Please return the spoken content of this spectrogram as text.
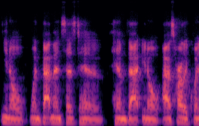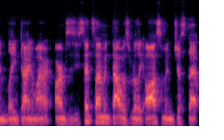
you know when Batman says to him, him that you know as Harley Quinn lay dying in my arms, as you said, Simon, that was really awesome, and just that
